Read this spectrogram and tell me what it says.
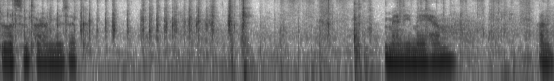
to listen to her music. Mandy Mayhem on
